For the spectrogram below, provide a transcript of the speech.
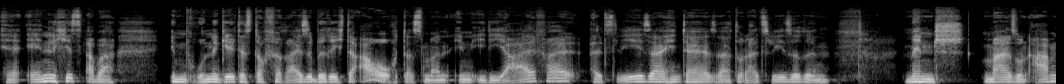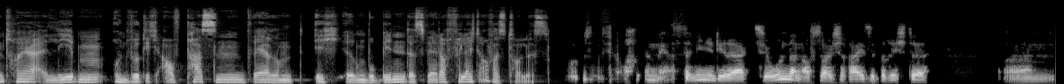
äh, ähnliches, aber im Grunde gilt es doch für Reiseberichte auch, dass man im Idealfall als Leser hinterher sagt oder als Leserin, Mensch, mal so ein Abenteuer erleben und wirklich aufpassen, während ich irgendwo bin, das wäre doch vielleicht auch was Tolles. So ist ja auch in erster Linie die Reaktion dann auf solche Reiseberichte. Ähm,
